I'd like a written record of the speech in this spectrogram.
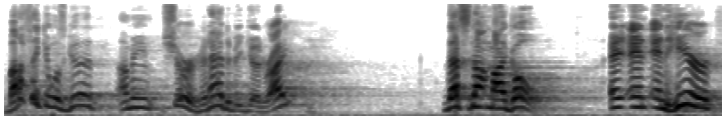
but I think it was good. I mean, sure, it had to be good, right? That's not my goal. And, and, and here,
